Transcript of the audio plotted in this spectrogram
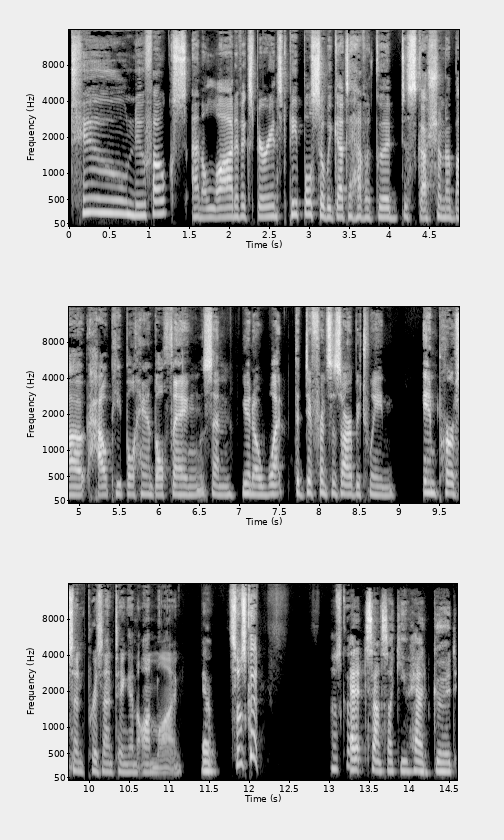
two new folks and a lot of experienced people. So we got to have a good discussion about how people handle things and, you know, what the differences are between in person presenting and online. Yep. So it was good. It was good. And it sounds like you had good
